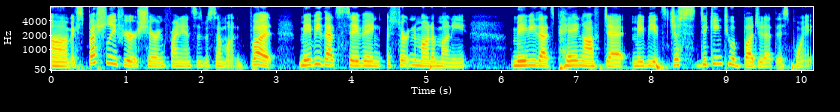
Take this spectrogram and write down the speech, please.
um, especially if you're sharing finances with someone. But maybe that's saving a certain amount of money. Maybe that's paying off debt. Maybe it's just sticking to a budget at this point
